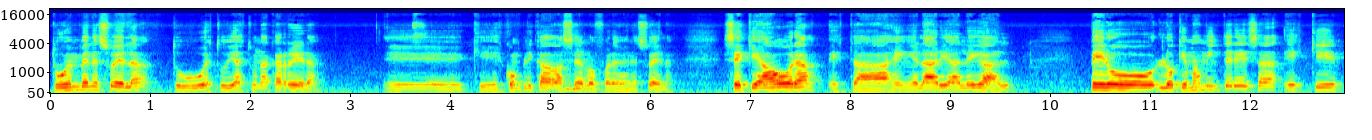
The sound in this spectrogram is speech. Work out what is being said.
tú en Venezuela, tú estudiaste una carrera eh, que es complicado hacerlo fuera de Venezuela. Sé que ahora estás en el área legal, pero lo que más me interesa es que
